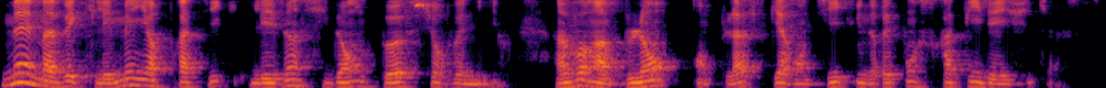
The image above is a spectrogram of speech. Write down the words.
Même avec les meilleures pratiques, les incidents peuvent survenir. Avoir un plan en place garantit une réponse rapide et efficace.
